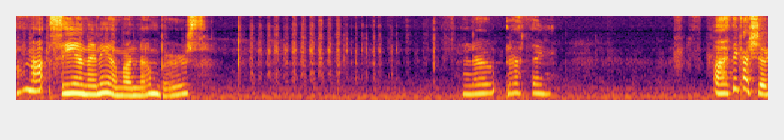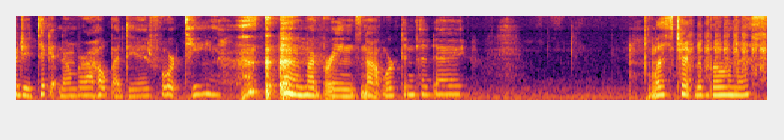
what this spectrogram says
I'm not seeing any of my numbers. No, nothing. I think I showed you ticket number. I hope I did. 14. My brain's not working today. Let's check the bonus.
